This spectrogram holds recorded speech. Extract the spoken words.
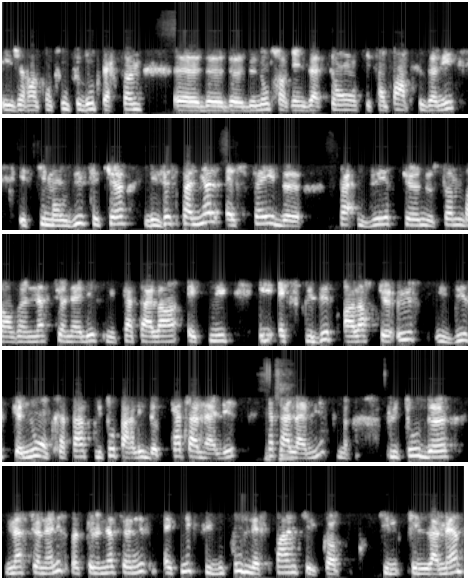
et j'ai rencontré aussi d'autres personnes euh, de, de, de, notre organisation qui sont pas emprisonnés. Et ce qu'ils m'ont dit, c'est que les Espagnols essayent de dire que nous sommes dans un nationalisme catalan, ethnique et exclusif, alors que eux, ils disent que nous, on préfère plutôt parler de catalanisme, catalanisme plutôt de nationalisme, parce que le nationalisme ethnique, c'est beaucoup de l'Espagne qui, qui, qui l'amène,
